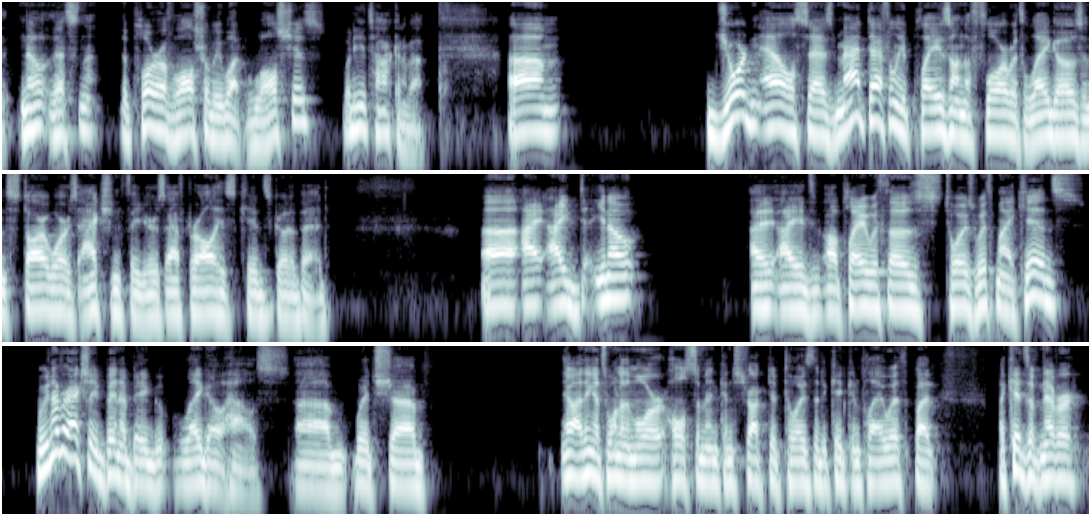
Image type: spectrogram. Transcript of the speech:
It, no, that's not. The plural of Walsh will be what? Walshes? What are you talking about? Um, Jordan L says Matt definitely plays on the floor with Legos and Star Wars action figures after all his kids go to bed. Uh, I, I, you know, I, will play with those toys with my kids. We've never actually been a big Lego house, um, which, uh, you know, I think it's one of the more wholesome and constructive toys that a kid can play with. But my kids have never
